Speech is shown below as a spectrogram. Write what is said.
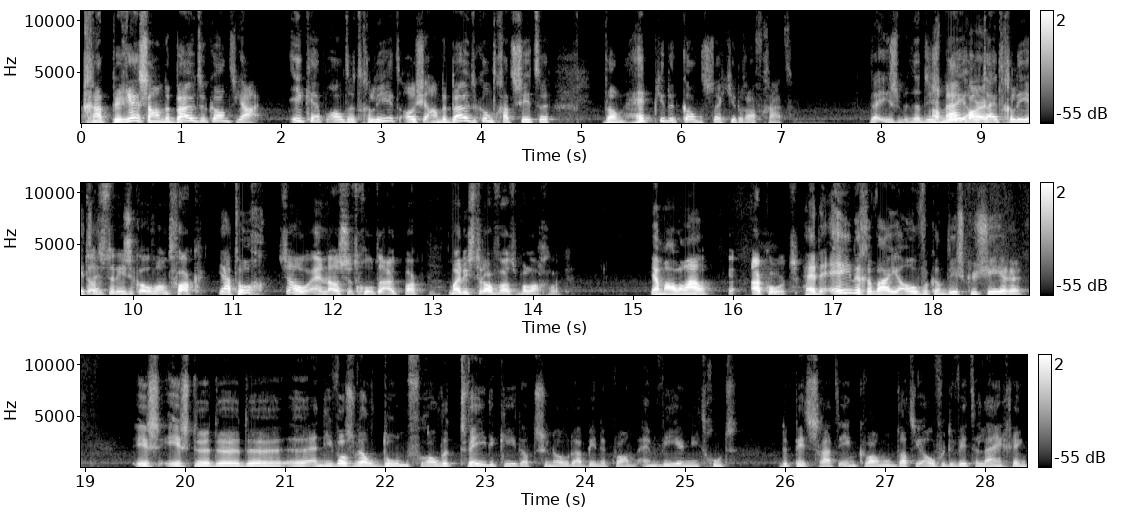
gaat Perez aan de buitenkant. Ja, ik heb altijd geleerd, als je aan de buitenkant gaat zitten, dan heb je de kans dat je eraf gaat. Dat is, dat is Akkoord, mij altijd geleerd. Dat hè. is het risico van het vak. Ja, toch? Zo, en als het goed uitpakt. Maar die straf was belachelijk. Ja, maar allemaal. Ja, akkoord. Hè, de enige waar je over kan discussiëren is, is de, de, de eh, en die was wel dom, vooral de tweede keer dat Tsunoda binnenkwam en weer niet goed de pitstraat inkwam omdat hij over de witte lijn ging.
